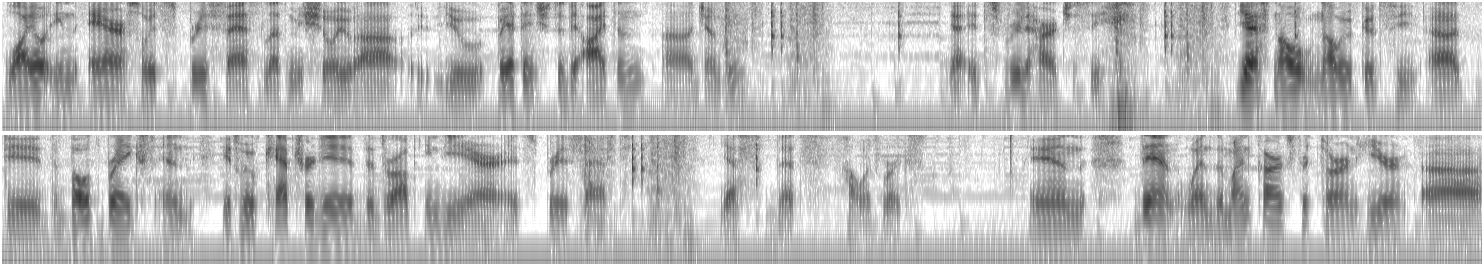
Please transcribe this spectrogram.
while in air. So it's pretty fast. Let me show you uh, you pay attention to the item uh, jumping. Yeah it's really hard to see yes now now we could see. Uh, the the boat breaks and it will capture the the drop in the air. It's pretty fast. Yes that's how it works. And then when the minecarts return here uh,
